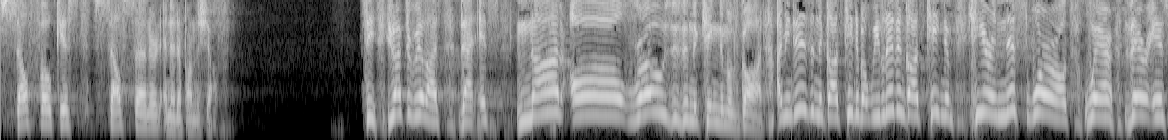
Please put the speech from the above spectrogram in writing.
self-focused, self-centered, and end up on the shelf. See, you have to realize that it's not all roses in the kingdom of God. I mean, it is in the God's kingdom, but we live in God's kingdom here in this world where there is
